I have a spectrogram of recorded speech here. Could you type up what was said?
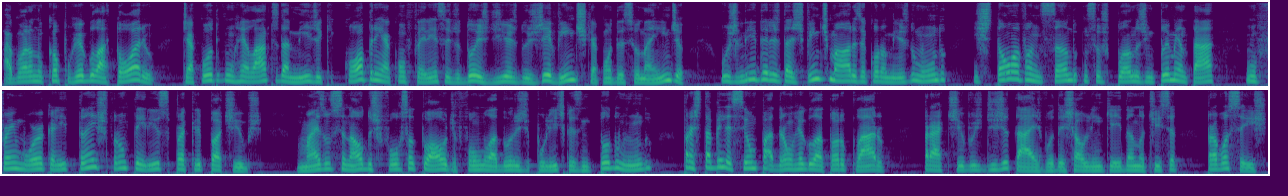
Agora, no campo regulatório, de acordo com relatos da mídia que cobrem a conferência de dois dias do G20 que aconteceu na Índia, os líderes das 20 maiores economias do mundo estão avançando com seus planos de implementar um framework aí transfronteiriço para criptoativos mais um sinal do esforço atual de formuladores de políticas em todo o mundo para estabelecer um padrão regulatório claro para ativos digitais. Vou deixar o link aí da notícia para vocês.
